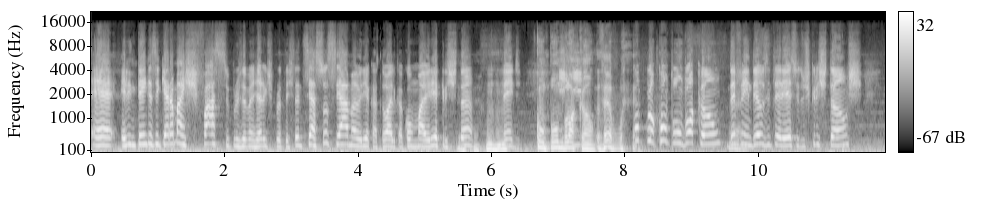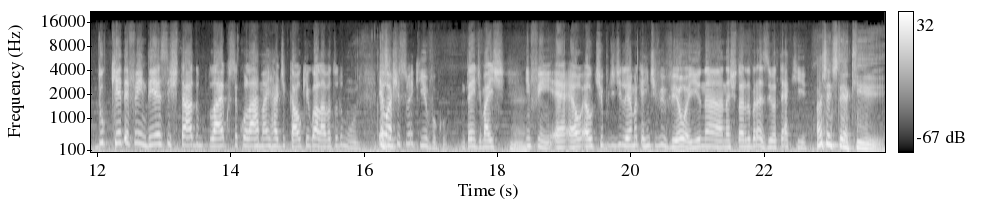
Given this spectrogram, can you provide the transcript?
é, ele entende assim que era mais fácil para os evangélicos protestantes se associar à maioria católica como maioria cristã, Uhum. entende? Compor um E- blocão. Complo- Compor um blocão, defender os interesses dos cristãos, do que defender esse Estado laico secular mais radical que igualava todo mundo. Eu gente- acho isso um equívoco, entende? Mas, É. enfim, é, é o- é o tipo de dilema que a gente viveu aí na, na história do Brasil até aqui. A gente tem aqui,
